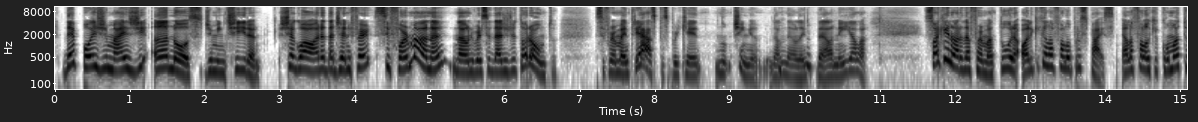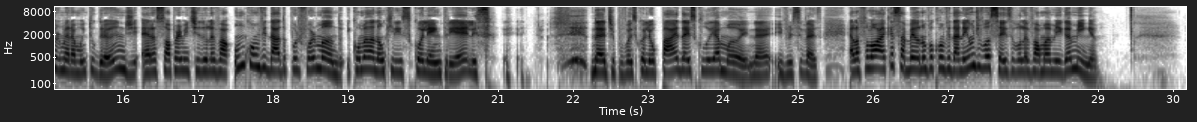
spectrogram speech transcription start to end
Depois de mais de anos de mentira, chegou a hora da Jennifer se formar, né? Na Universidade de Toronto. Se formar entre aspas, porque não tinha, ela, ela, nem- ela nem ia lá. Só que na hora da formatura, olha o que que ela falou pros pais. Ela falou que como a turma era muito grande, era só permitido levar um convidado por formando. E como ela não queria escolher entre eles, né? Tipo, vou escolher o pai, daí exclui a mãe, né? E vice-versa. Ela falou: Ah, quer saber? Eu não vou convidar nenhum de vocês, eu vou levar uma amiga minha.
